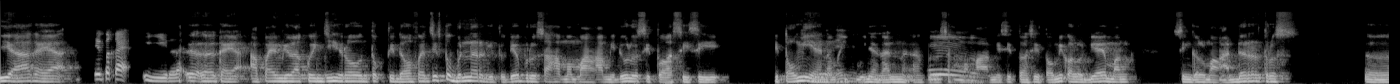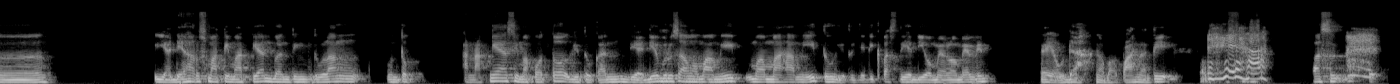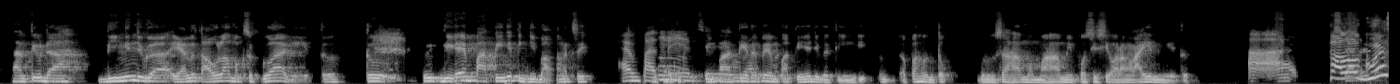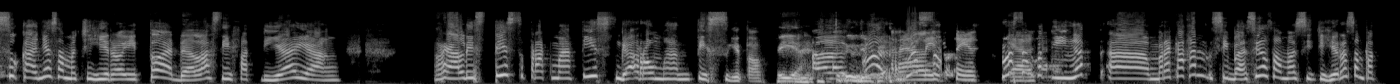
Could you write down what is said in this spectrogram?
iya kayak itu kayak gila. kayak apa yang dilakuin Chihiro untuk tidak ofensif tuh bener gitu dia berusaha memahami dulu situasi si si Tommy ya nama Hmm. ibunya kan berusaha Hmm. memahami situasi Tommy kalau dia emang single mother terus eh ya dia harus mati-matian banting tulang untuk anaknya si Makoto gitu kan dia dia berusaha memahami memahami itu gitu jadi pas dia diomel-omelin eh ya udah nggak apa-apa nanti Iya. Pas nanti udah dingin juga ya lu tau lah maksud gua gitu tuh, tuh dia empatinya tinggi banget sih Empatinya. Hmm, simpati tapi empatinya juga tinggi apa untuk berusaha memahami posisi orang lain gitu Ah, Kalau gue sukanya sama Chihiro itu adalah sifat dia yang realistis, pragmatis, nggak romantis gitu. iya Eh, itu gue realistis. gue Ya, sempet inget eh, mereka kan si Basil sama si Chihiro sempat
